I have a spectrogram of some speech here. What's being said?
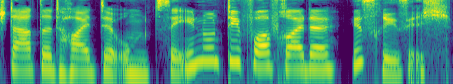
startet heute um 10 und die Vorfreude ist riesig.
